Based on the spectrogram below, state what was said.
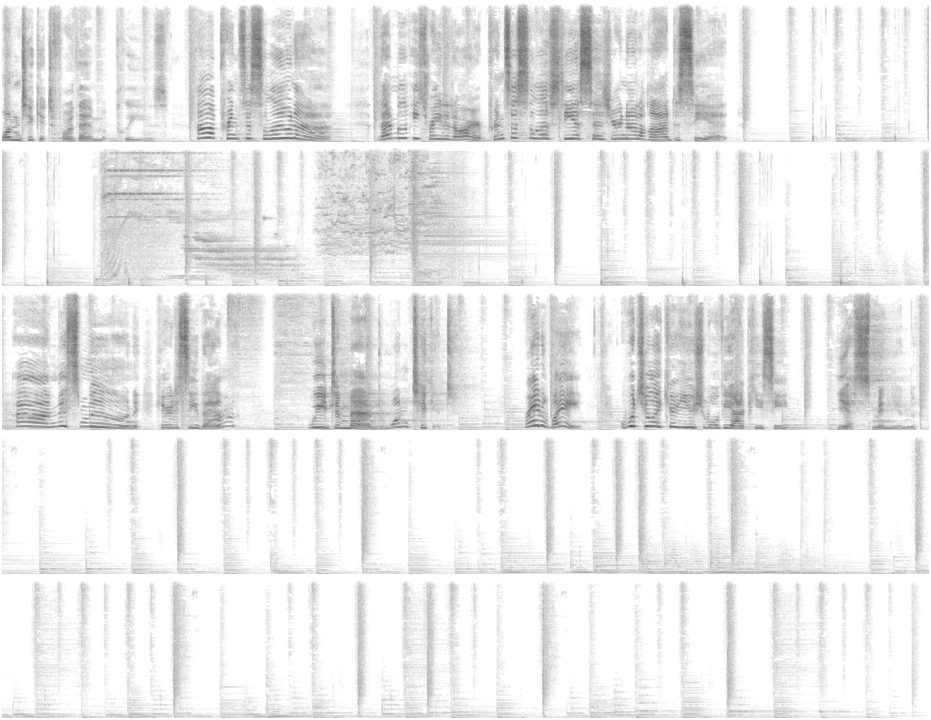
One ticket for them, please. Ah, Princess Luna! That movie's rated R. Princess Celestia says you're not allowed to see it. Miss Moon! Here to see them? We demand one ticket. Right away! Would you like your usual VIP seat? Yes, Minion.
